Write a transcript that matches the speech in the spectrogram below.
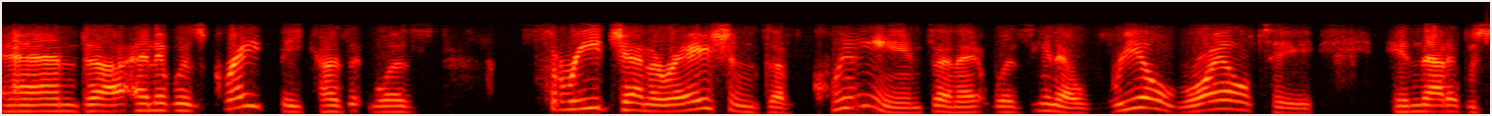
and uh, and it was great because it was three generations of queens, and it was you know real royalty in that it was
